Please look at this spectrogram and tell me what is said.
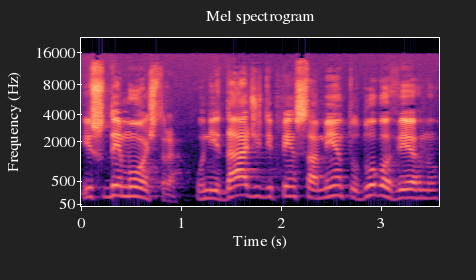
Isso demonstra unidade de pensamento do governo,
